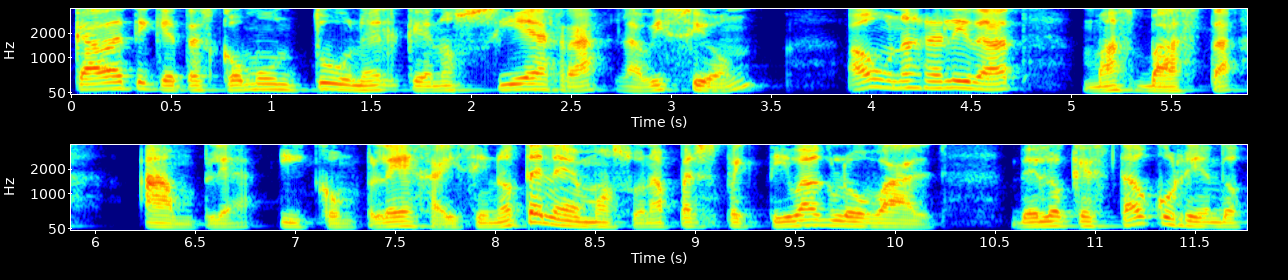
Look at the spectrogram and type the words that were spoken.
cada etiqueta es como un túnel que nos cierra la visión a una realidad más vasta, amplia y compleja. Y si no tenemos una perspectiva global de lo que está ocurriendo,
